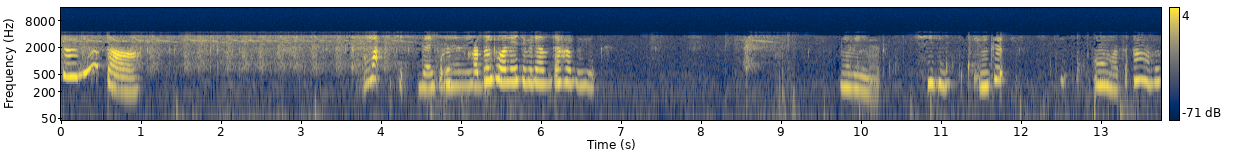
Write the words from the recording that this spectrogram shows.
söylüyor da. Ama Burası kadın tuvaleti biraz daha büyük. Ne bilmiyorum. Çünkü olmadı. Aa dur.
